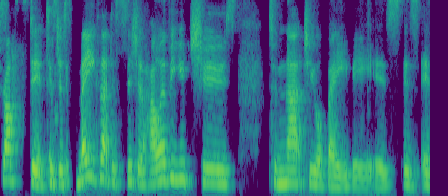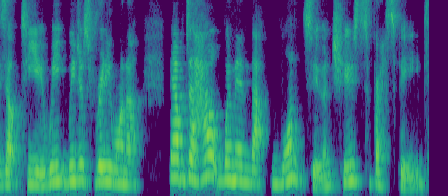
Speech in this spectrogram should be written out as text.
trusted to just make that decision, however you choose to nurture your baby is is is up to you. We we just really want to be able to help women that want to and choose to breastfeed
